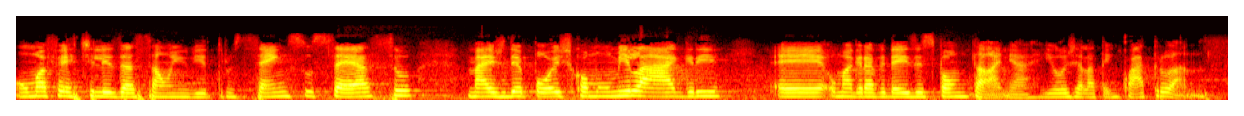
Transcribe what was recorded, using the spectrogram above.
uma fertilização in vitro sem sucesso, mas depois, como um milagre, é uma gravidez espontânea. E hoje ela tem quatro anos.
